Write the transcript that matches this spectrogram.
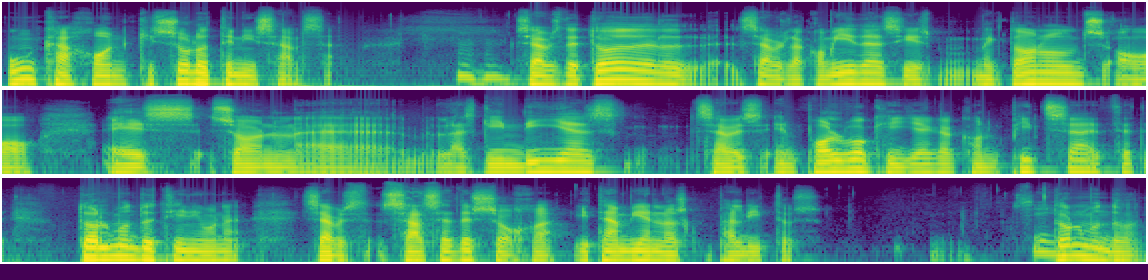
un cajón que solo tiene salsa. Sabes, de todo, el- sabes, la comida, si es McDonald's o es, son eh, las guindillas, sabes, en polvo que llega con pizza, etc. Todo el mundo tiene una, sabes, salsa de soja y también los palitos. Sí. Todo el mundo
